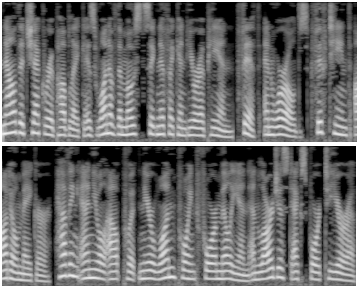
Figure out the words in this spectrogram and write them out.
Now the Czech Republic is one of the most significant European fifth and world's 15th automaker, having annual output near 1.4 million and largest export to Europe,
